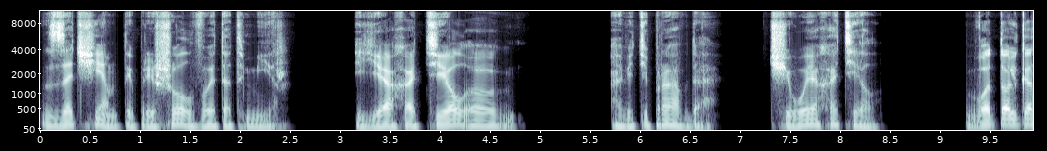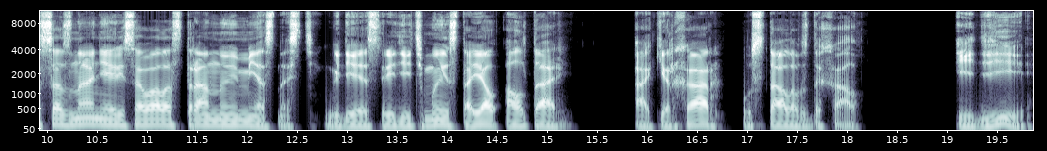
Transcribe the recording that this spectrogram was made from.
Зачем ты пришел в этот мир?» «Я хотел...» э... «А ведь и правда. Чего я хотел?» Вот только сознание рисовало странную местность, где среди тьмы стоял алтарь, а Кирхар устало вздыхал. «Иди,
